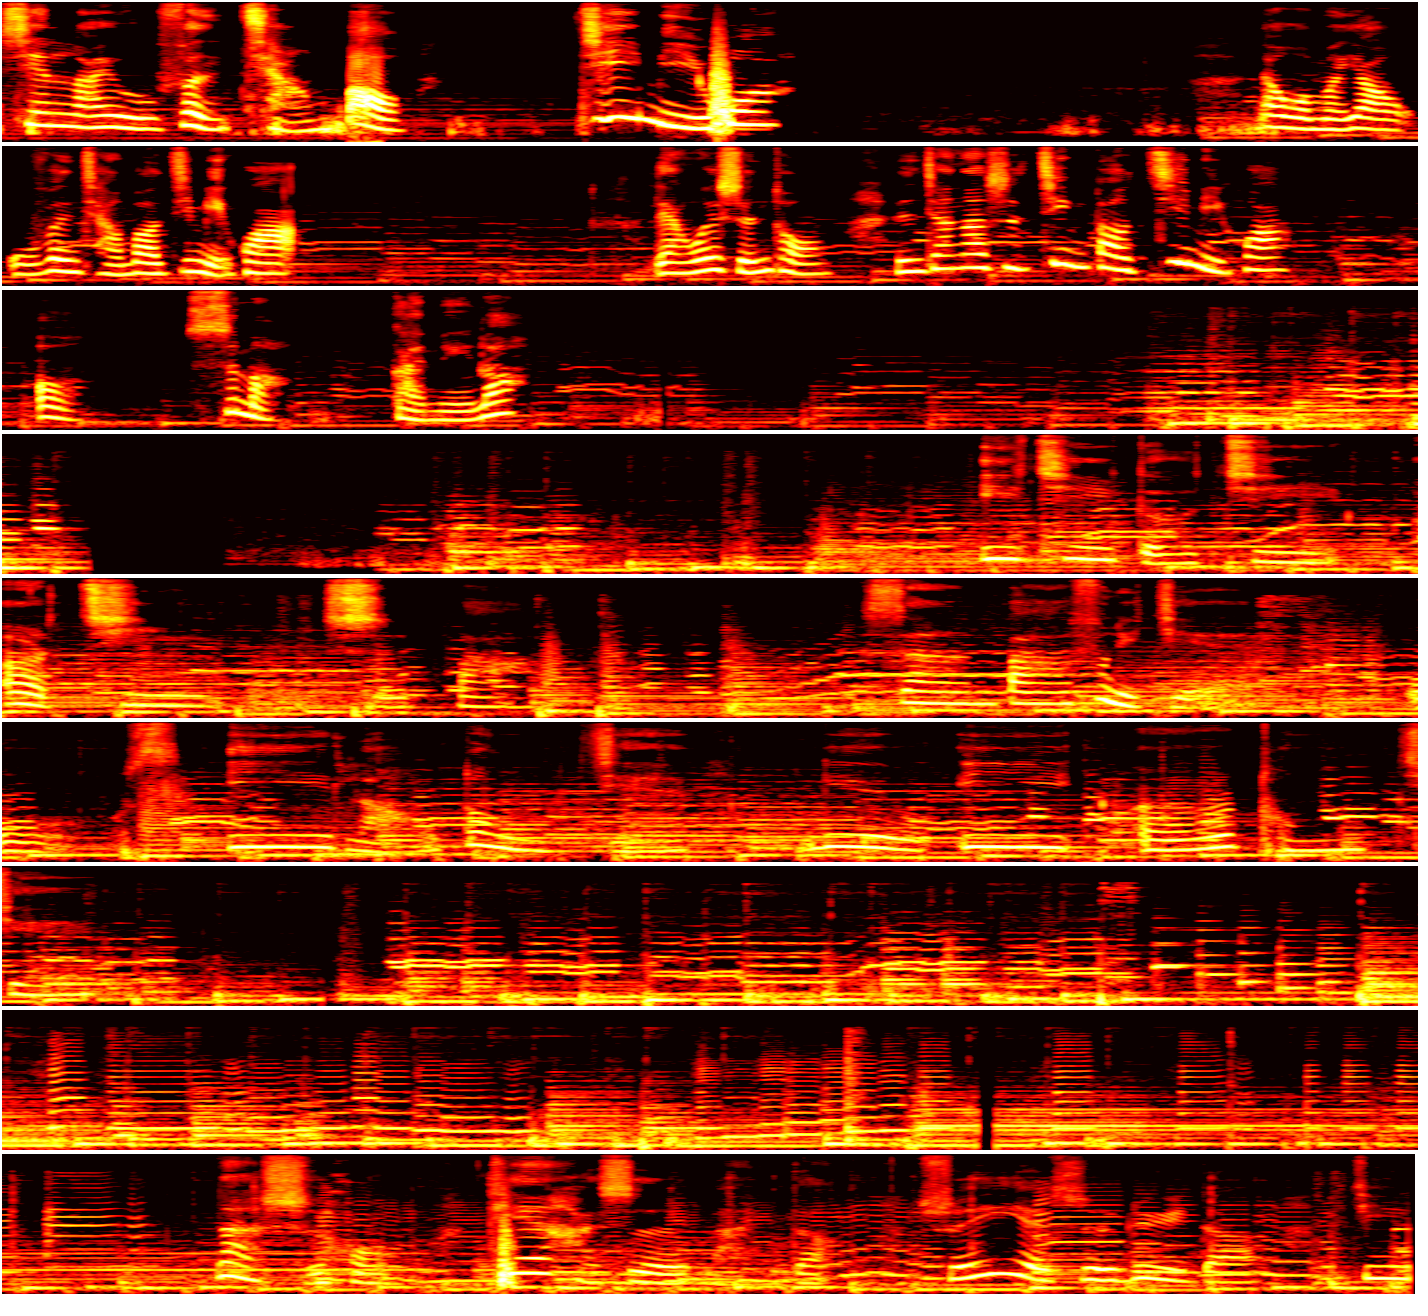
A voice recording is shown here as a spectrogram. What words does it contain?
先来五份强暴鸡米花。那我们要五份强暴鸡米花，两位神童，人家那是劲爆鸡米花，哦，是吗？改名了。一七得七，二七十八，三八妇女节，五。一劳动节，六一儿童节。那时候天还是蓝的，水也是绿的，鸡。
